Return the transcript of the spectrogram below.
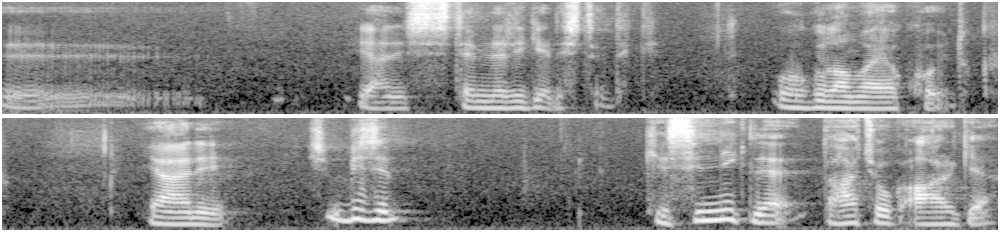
e, yani sistemleri geliştirdik. Uygulamaya koyduk. Yani şimdi bizim kesinlikle daha çok ARGE,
